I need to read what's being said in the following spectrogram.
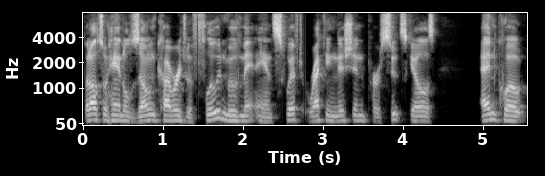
but also handle zone coverage with fluid movement and swift recognition, pursuit skills, end quote.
